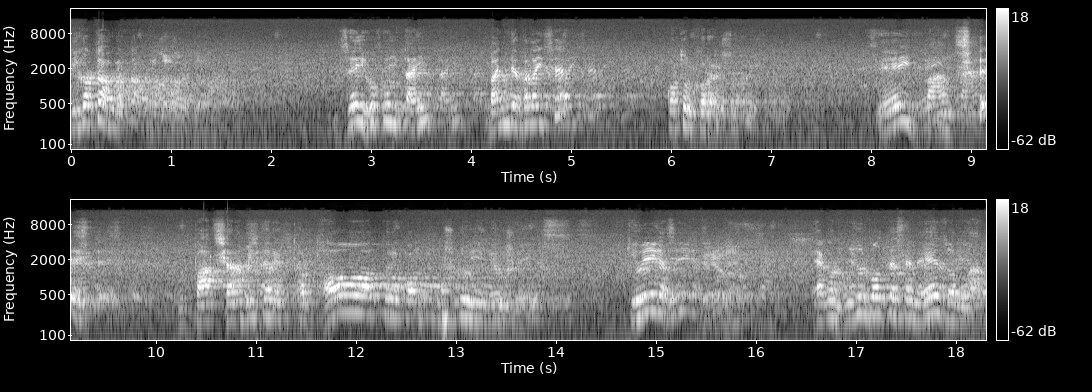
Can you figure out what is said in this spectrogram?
কি করতে হবে? যেই হুকুম তাই বান্ধে ফেলাইছে, কতল করার যেই বাঁধছে বাদশার ভিতরে থর থর করে কম্পন শুরু হয়ে বেউস হয়ে গেছে। কি হয়ে গেছে? এখন হুজুর বলতেছেন এ জল্লাদ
